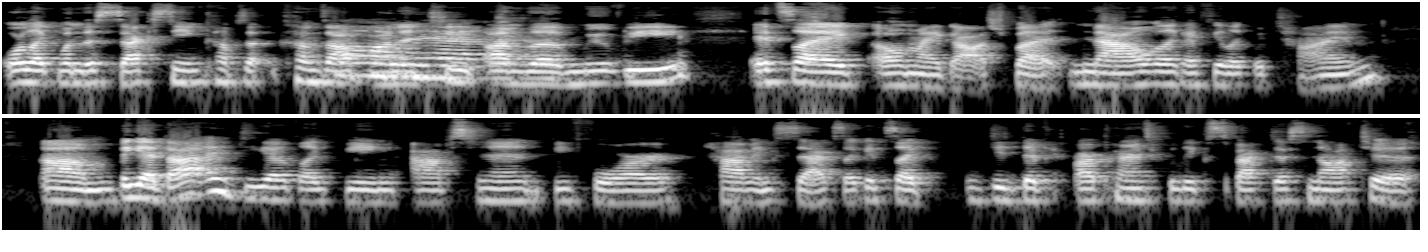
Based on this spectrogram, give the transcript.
or like when the sex scene comes up, comes up Oh, on a t- yeah. on the movie, it's like oh my gosh but now like i feel like with time Um, but yeah, that idea of like being abstinent before having sex, like it's like, did the, our parents really expect us not to,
